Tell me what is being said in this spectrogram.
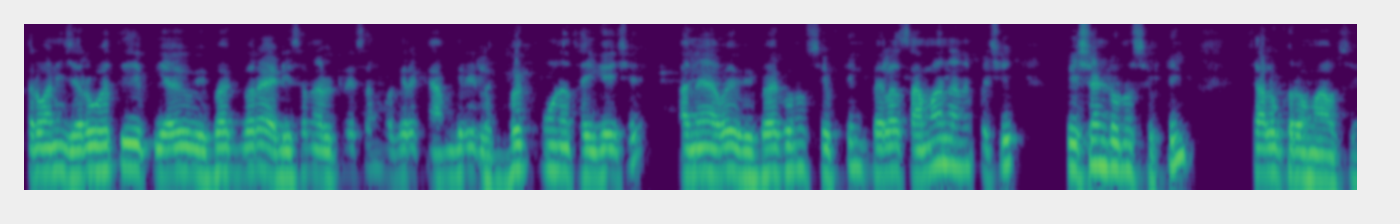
કરવાની જરૂર હતી, એ પીઆઈયુ વિભાગ દ્વારા એડિશન અલ્ટ્રેશન વગેરે કામગીરી લગભગ પૂર્ણ થઈ ગઈ છે. અને હવે વિભાગોનું શિફ્ટિંગ પહેલા સામાન અને પછી પેશન્ટોનું શિફ્ટિંગ ચાલુ કરવામાં આવશે.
